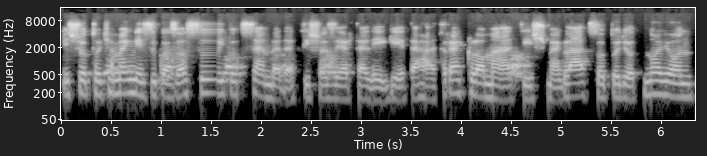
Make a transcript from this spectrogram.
és ott, hogyha megnézzük az asszonyt, ott szenvedett is azért eléggé, tehát reklamált is, meg látszott, hogy ott nagyon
